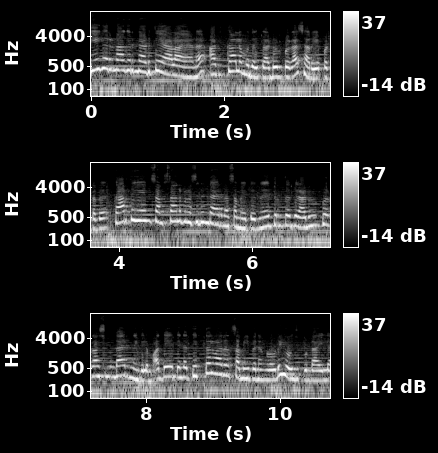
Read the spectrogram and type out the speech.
കെ കരുണാകരന്റെ അടുത്തയാളായാണ് അക്കാലം മുതൽ അടൂർ പ്രകാശ് അറിയപ്പെട്ടത്. കാർത്തികേയൻ സംസ്ഥാന പ്രസിഡന്റായിരുന്ന സമയത്ത് നേതൃത്വത്തിൽ അടൂർ പ്രകാശ് ഉണ്ടായിരുന്നെങ്കിലും അദ്ദേഹത്തിന്റെ തിരുത്തൽവാദ സമീപനങ്ങളോട് യോജിപ്പുണ്ടായില്ല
